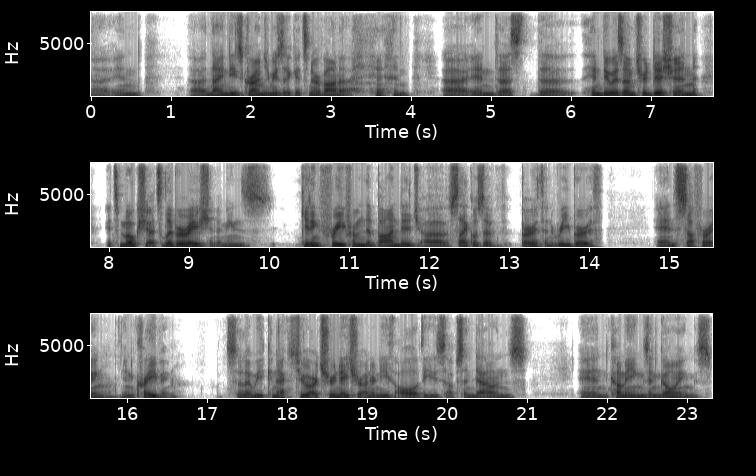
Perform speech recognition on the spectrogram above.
Uh, in uh, 90s grunge music, it's nirvana. uh, in the, the Hinduism tradition, it's moksha, it's liberation. It means getting free from the bondage of cycles of birth and rebirth and suffering and craving so that we connect to our true nature underneath all of these ups and downs and comings and goings.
